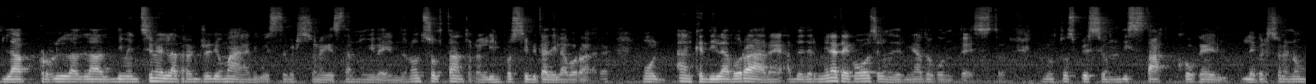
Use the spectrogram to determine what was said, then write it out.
la, la- la dimensione della tragedia umana di queste persone che stanno vivendo, non soltanto dall'impossibilità di lavorare, mol- anche di lavorare a determinate cose in un determinato contesto. Molto spesso è un distacco che le persone non,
